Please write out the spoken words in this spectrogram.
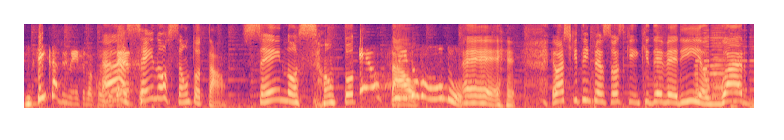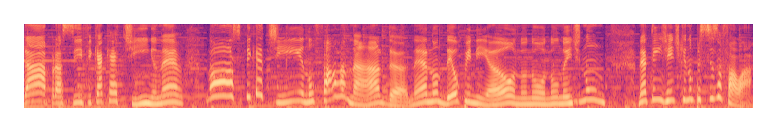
Não tem cabimento uma coisa Ah, dessa. sem noção total. Sem noção total. É o fim do mundo. É, eu acho que tem pessoas que, que deveriam guardar pra si, ficar quietinho, né? Nossa, fica quietinho, não fala nada, né? Não dê opinião, não, não, não- a gente não, né? Tem gente que não precisa falar,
